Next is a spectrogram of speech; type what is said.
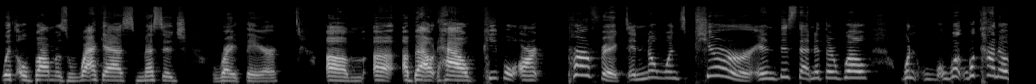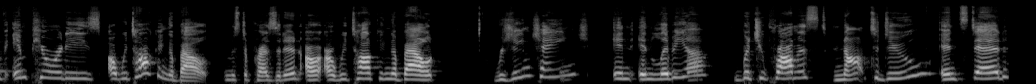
with Obama's whack ass message right there um, uh, about how people aren't perfect and no one's pure and this that and the third well when what, what kind of impurities are we talking about mr president? Are, are we talking about regime change in in libya but you promised not to do? Instead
